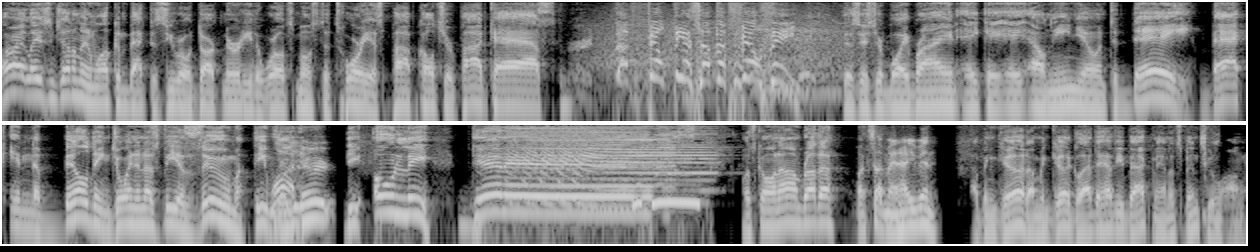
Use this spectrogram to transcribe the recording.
All right, ladies and gentlemen, welcome back to Zero Dark Nerdy, the world's most notorious pop culture podcast. The filthiest of the filthy. This is your boy Brian, aka El Nino, and today back in the building, joining us via Zoom, the one, the only Dennis. What's going on, brother? What's up, man? How you been? I've been good. I've been good. Glad to have you back, man. It's been too long.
